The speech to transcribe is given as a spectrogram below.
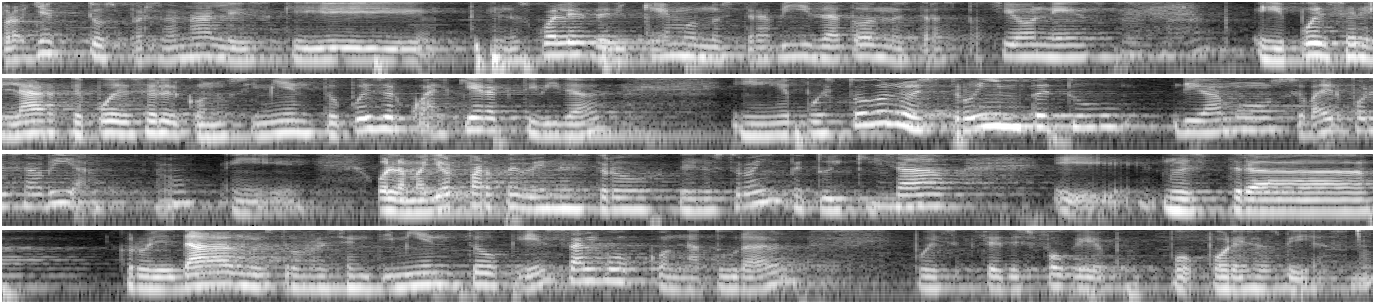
proyectos personales que, en los cuales dediquemos nuestra vida, todas nuestras pasiones. Eh, puede ser el arte, puede ser el conocimiento, puede ser cualquier actividad. Y pues todo nuestro ímpetu, digamos, se va a ir por esa vía, ¿no? Eh, o la mayor parte de nuestro, de nuestro ímpetu. Y quizá eh, nuestra crueldad, nuestro resentimiento, que es algo con natural, pues se desfogue po- por, esas vías, ¿no?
